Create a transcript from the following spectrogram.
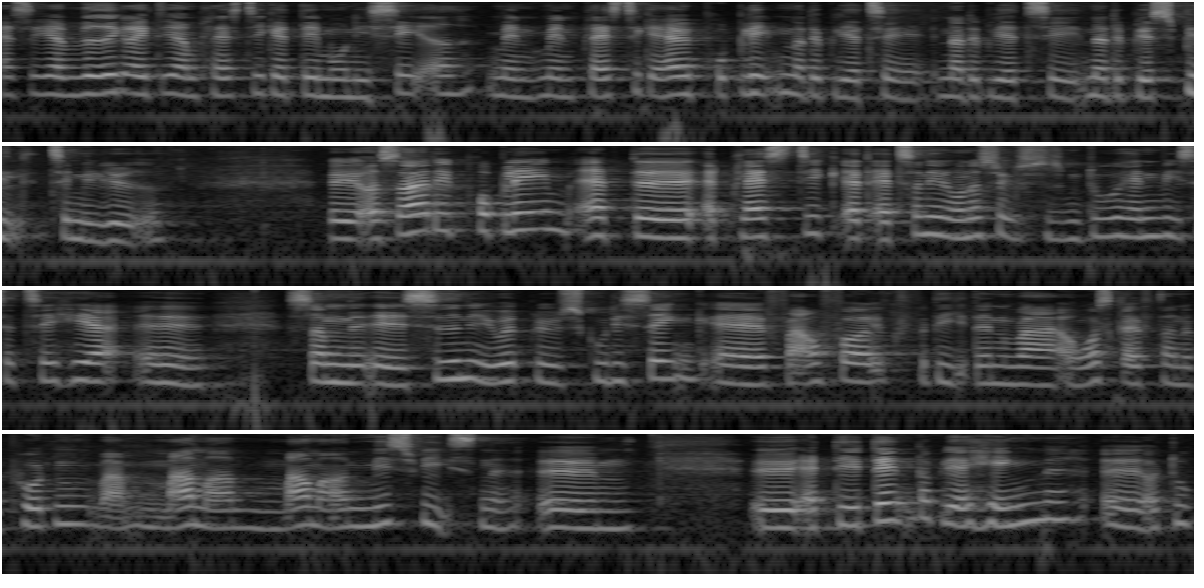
Altså, jeg ved ikke rigtigt, om plastik er demoniseret, men, men plastik er jo et problem, når det bliver, til, når det bliver, til, når det bliver spildt til miljøet. Øh, og så er det et problem, at, øh, at plastik, at, at sådan en undersøgelse, som du henviser til her, øh, som øh, siden i øvrigt blev skudt i seng af fagfolk, fordi den var overskrifterne på den var meget, meget, meget, meget misvisende. Øh, øh, at det er den, der bliver hængende, øh, og du,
